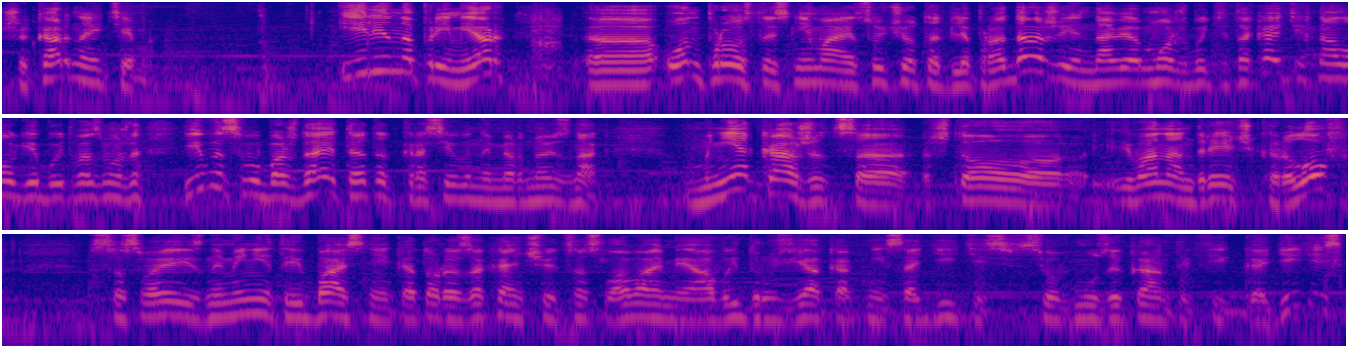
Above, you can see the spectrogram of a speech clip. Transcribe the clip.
Шикарная тема. Или, например, э, он просто снимает с учета для продажи, может быть и такая технология будет возможна, и высвобождает этот красивый номерной знак. Мне кажется, что Иван Андреевич Крылов со своей знаменитой басней, которая заканчивается словами «А вы, друзья, как не садитесь, все в музыканты фиг годитесь»,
